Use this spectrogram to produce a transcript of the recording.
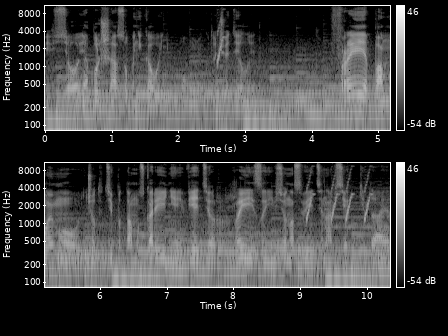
И все, я больше особо никого и не помню, кто что делает. Фрея, по-моему, что-то типа там ускорение, ветер, рейзы и все на свете на всех кидает.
